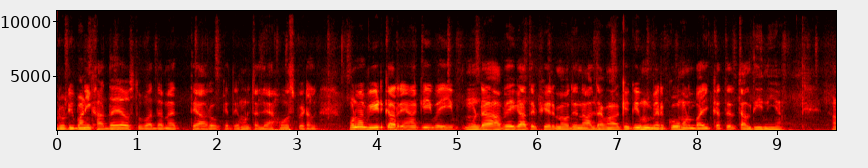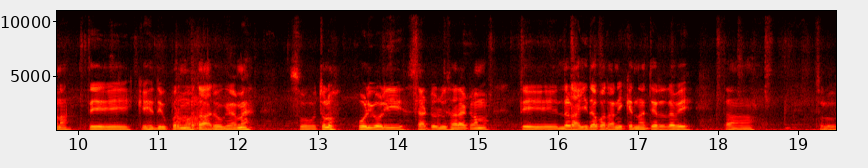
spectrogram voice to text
ਰੋਟੀ ਪਾਣੀ ਖਾਦਾ ਆ, ਉਸ ਤੋਂ ਬਾਅਦ ਦਾ ਮੈਂ ਤਿਆਰ ਹੋ ਕੇ ਤੇ ਹੁਣ ਚੱਲਿਆ ਹਸਪੀਟਲ ਹੁਣ ਮੈਂ ਵੇਟ ਕਰ ਰਿਹਾ ਕਿ ਭਈ ਮੁੰਡਾ ਆਵੇਗਾ ਤੇ ਫਿਰ ਮੈਂ ਉਹਦੇ ਨਾਲ ਜਾਵਾਂਗਾ ਕਿਉਂਕਿ ਮੇਰੇ ਕੋਲ ਹੁਣ ਬਾਈਕ ਤੇ ਚੱਲਦੀ ਨਹੀਂ ਆ, ਹਨਾ? ਤੇ ਕਿਸੇ ਦੇ ਉੱਪਰ ਮੁਹਤਾਜ ਹੋ ਗਿਆ ਮੈਂ, ਸੋ ਚਲੋ, ਹੌਲੀ ਹੌਲੀ ਸੈੱਟ ਹੋ ਜੂ ਸਾਰਾ ਕੰਮ ਤੇ ਲੜਾਈ ਦਾ ਪਤਾ ਨਹੀਂ ਕਿੰਨਾ ਚਿਰ ਰਵੇ, ਤਾਂ ਚਲੋ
